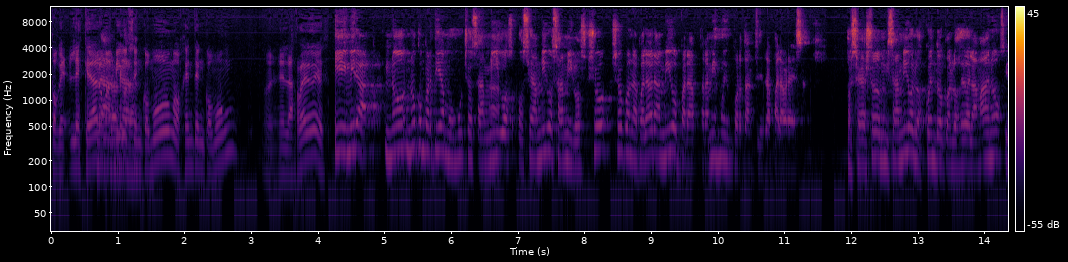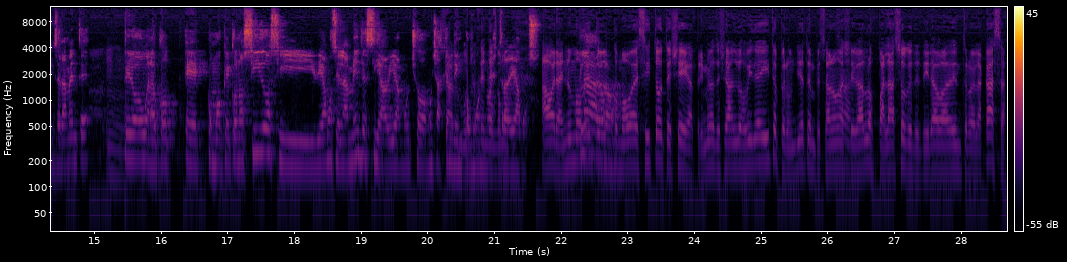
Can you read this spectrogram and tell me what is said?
Porque les quedaron Claro, amigos claro. en común o gente en común en las redes. Y mira, no, no compartíamos muchos amigos, o sea, amigos, amigos. Yo, yo con la palabra amigo, para, para mí es muy importante la palabra esa. O sea, yo mis amigos los cuento con los dedos de la mano, sinceramente. Ujú. Pero bueno, co- eh, como que conocidos y, digamos, en el ambiente sí había mucho, mucha gente Claro, en mucha común gente en nuestra, común. digamos. Ahora, en un momento, Claro. como vos decís, todo te llega. Primero te llegan los videitos, pero un día te empezaron a llegar los palazos que te tiraba dentro de la casa.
